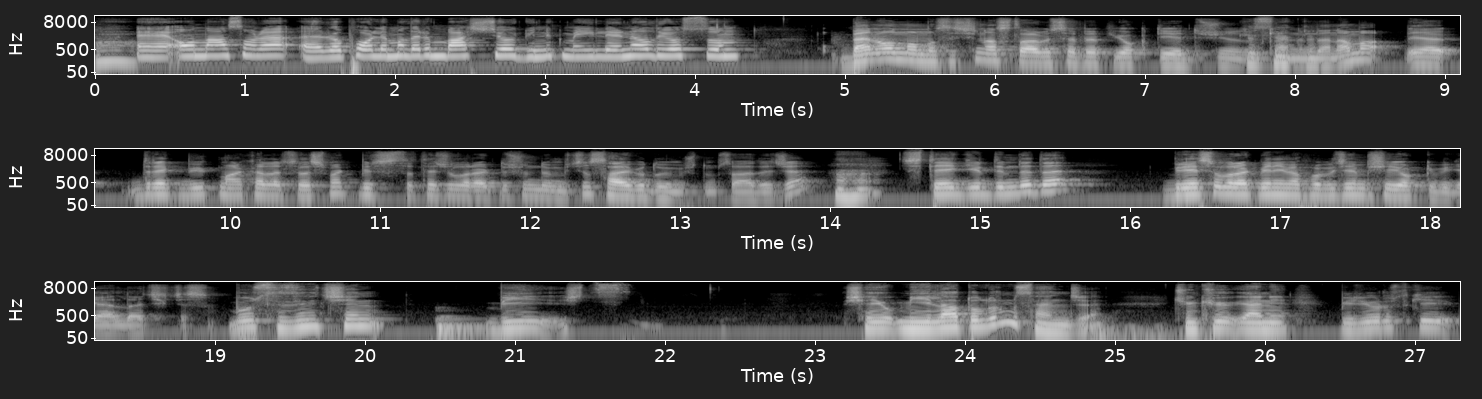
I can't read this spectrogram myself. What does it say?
Aa, E, ondan sonra e, raporlamaların başlıyor, günlük maillerini alıyorsun. Ben olmaması için asla bir sebep yok diye düşünüyordum Kesinlikle. kendimden ama e, direkt büyük markalarla çalışmak bir strateji olarak düşündüğüm için saygı duymuştum sadece. aha. Siteye girdiğimde de bireysel olarak benim yapabileceğim bir şey yok gibi geldi açıkçası. Bu sizin için bir işte şey milat olur mu sence? Çünkü yani biliyoruz ki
